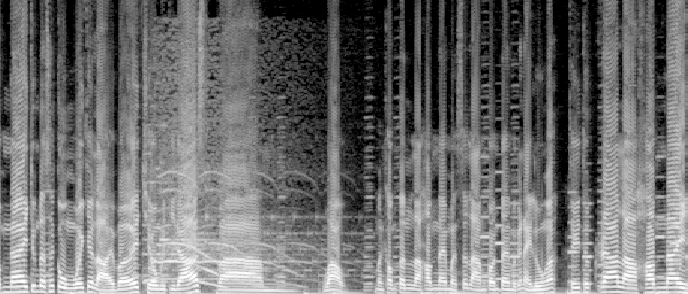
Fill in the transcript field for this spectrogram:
hôm nay chúng ta sẽ cùng quay trở lại với Geometry Dash Và... Wow, mình không tin là hôm nay mình sẽ làm content về cái này luôn á. Thì thực ra là hôm nay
